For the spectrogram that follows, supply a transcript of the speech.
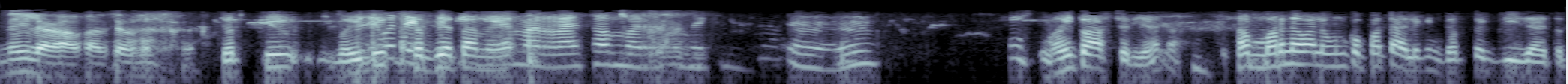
नहीं लगा जबकि वैदिक सभ्यता में मर रहा है सब मर रहे हैं। वही तो आश्चर्य है ना। सब मरने वाले उनको पता है लेकिन जब तक जी जाए तब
